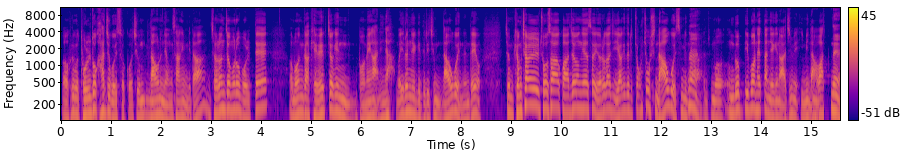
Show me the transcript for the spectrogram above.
어 그리고 돌도 가지고 있었고 지금 나오는 영상입니다. 저런 점으로 볼때 뭔가 계획적인 범행 아니냐 뭐 이런 얘기들이 지금 나오고 있는데요. 지금 경찰 조사 과정에서 여러 가지 이야기들이 조금 조금씩 나오고 있습니다. 뭐 응급 입원했다는 얘기는 아직 이미 나왔고 네.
